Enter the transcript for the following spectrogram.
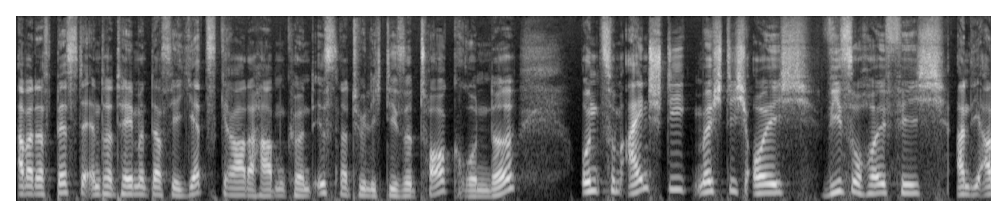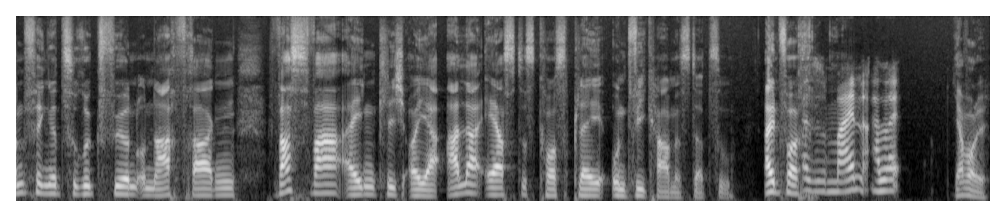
aber das beste Entertainment, das ihr jetzt gerade haben könnt, ist natürlich diese Talkrunde. Und zum Einstieg möchte ich euch, wie so häufig, an die Anfänge zurückführen und nachfragen, was war eigentlich euer allererstes Cosplay und wie kam es dazu? Einfach. Also mein aller Jawohl.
